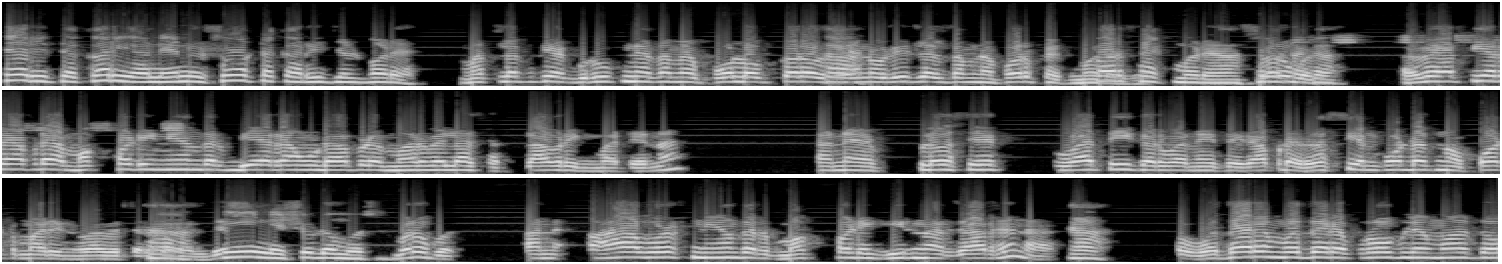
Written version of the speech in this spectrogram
એ રીતે કરી અને એનું સો ટકા રિઝલ્ટ મળે. મતલબ કે ગ્રુપ ને તમે ફોલો કરો છો એનું રિઝલ્ટ તમને પરફેક્ટ મળે પરફેક્ટ મળે સો ટકા. હવે અત્યારે આપણે મગફળી ની અંદર બે રાઉન્ડ આપણે મરવેલા છે ફ્લાવરિંગ માટેના. અને પ્લસ એક વાત એ કરવાની હતી કે આપણે રશિયન પ્રોડક્ટ નો પટ મારીને વાવેતર કરેલ છે. બરોબર. અને આ વર્ષની અંદર મગફળી ગિરનાર જાર છે ને. તો વધારે વધારે પ્રોબ્લેમ હતો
